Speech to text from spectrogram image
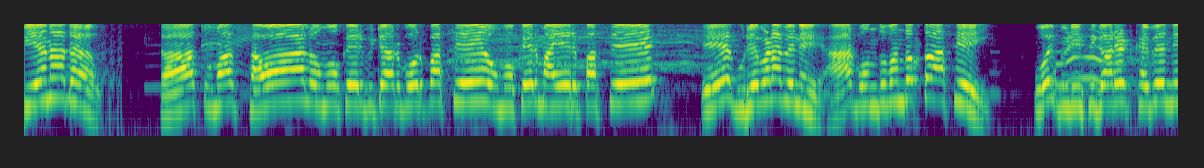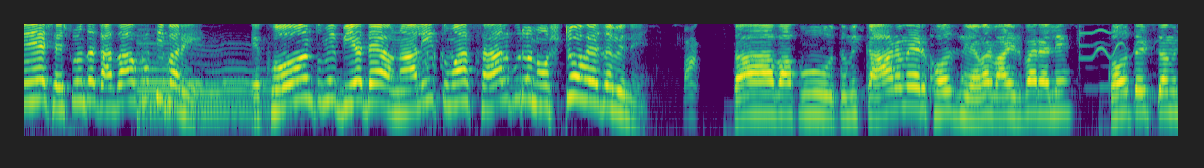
বিয়ে না দাও, তা তোমার সওয়াল অমুকের বিটার বোর পাশে, অমুকের মায়ের পাশে এ ঘুরে বেড়াবে নে, আর বন্ধু বান্ধব তো আছেই। ওই বিড়ি সিগারেট খাইবে নে, শেষ পর্যন্ত গাঁজাও খাতি পারে। এখন তুমি বিয়ে দাও, নালি তোমার সাল পুরো নষ্ট হয়ে যাবে নে। তা বাপু, তুমি কার মেয়ের খোঁজ নেই আমার বাড়ির পার এলে? কও তো একটু আমি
